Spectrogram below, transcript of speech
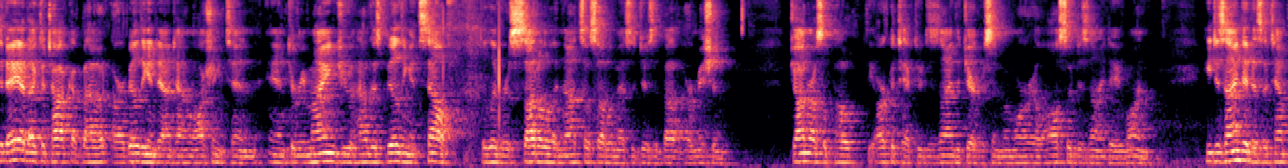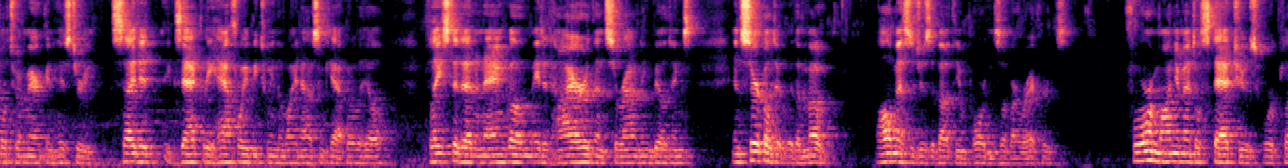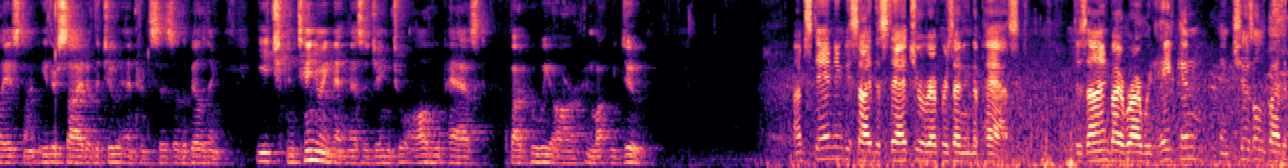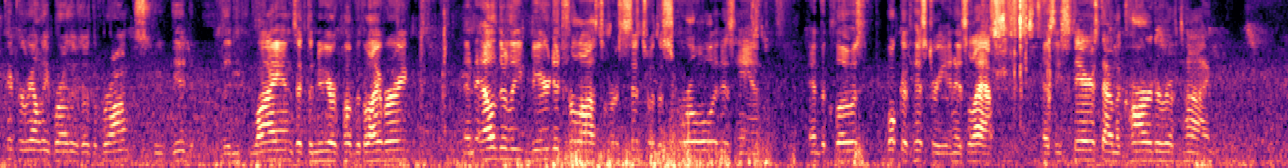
Today I'd like to talk about our building in downtown Washington and to remind you how this building itself delivers subtle and not so subtle messages about our mission. John Russell Pope, the architect who designed the Jefferson Memorial, also designed A1. He designed it as a temple to American history, sited exactly halfway between the White House and Capitol Hill, placed it at an angle, made it higher than surrounding buildings, and circled it with a moat, all messages about the importance of our records. Four monumental statues were placed on either side of the two entrances of the building, each continuing that messaging to all who passed about who we are and what we do. I'm standing beside the statue representing the past, designed by Robert Aitken and chiseled by the Piccirilli brothers of the Bronx, who did the lions at the New York Public Library. An elderly bearded philosopher sits with a scroll in his hand and the closed book of history in his lap as he stares down the corridor of time.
